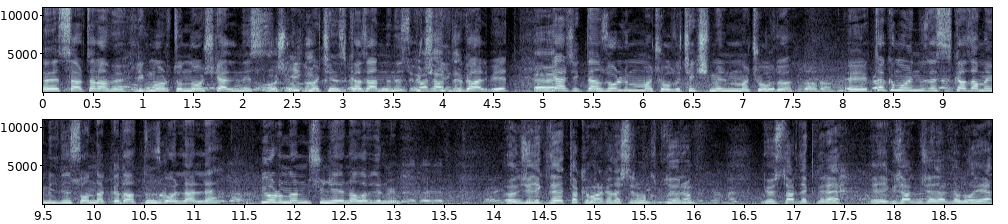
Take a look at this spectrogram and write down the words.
Evet Sertan abi, Lig Maratonu'na hoş geldiniz. Hoş İlk bulduk. maçınızı kazandınız. 3 Kazandık. bir galibiyet. Evet. Gerçekten zorlu bir maç oldu, çekişmeli bir maç oldu. Ee, takım oyununuzda siz kazanmayı bildiniz son dakikada attığınız gollerle. Yorumlarını, düşüncelerini alabilir miyim? Öncelikle takım arkadaşlarımı kutluyorum. Gösterdikleri e, güzel mücadeleden dolayı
